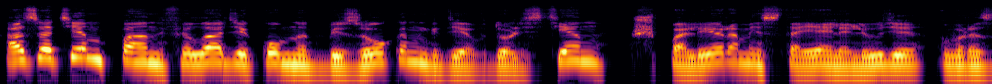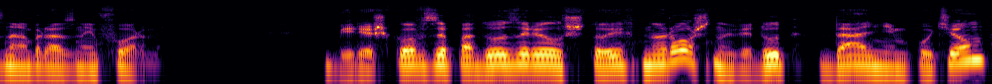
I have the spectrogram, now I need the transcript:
а затем по анфиладе комнат без окон, где вдоль стен шпалерами стояли люди в разнообразной форме. Бережков заподозрил, что их нарочно ведут дальним путем,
